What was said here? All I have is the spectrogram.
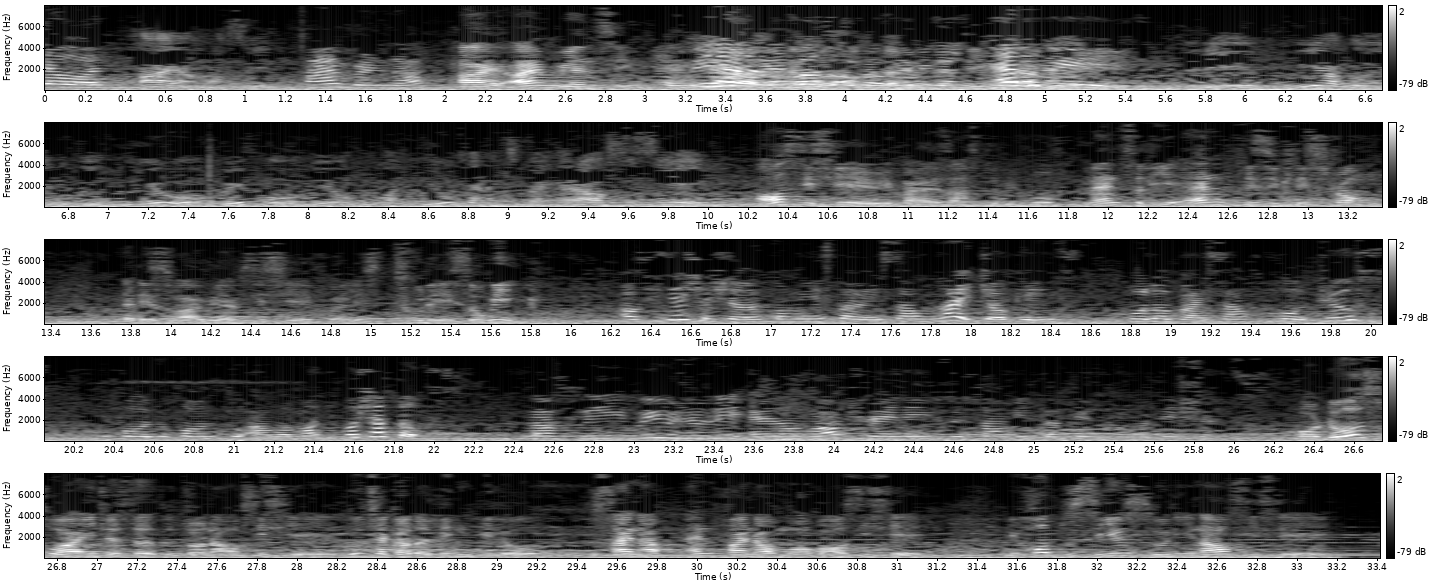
Jawan. Hi, I'm Aswin. Hi, I'm Brenda. Hi, I'm Yuan Singh. And we are the members of the Badminton team Evergreen. Today, we are going to give you a brief overview of what you can expect at our CCA. Our CCA requires us to be both mentally and physically strong. That is why we have CCA for at least two days a week. Our CCA session normally start with some light joggings, followed by some floor drills, before we move on to our multiple shuttles. Lastly, we usually end our trainings with some inter-team competitions. For those who are interested to join our CCA, do check out the link below to sign up and find out more about our CCA. We hope to see you soon in our CCA.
